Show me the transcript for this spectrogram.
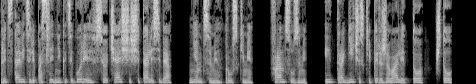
Представители последней категории все чаще считали себя немцами, русскими, французами и трагически переживали то, что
